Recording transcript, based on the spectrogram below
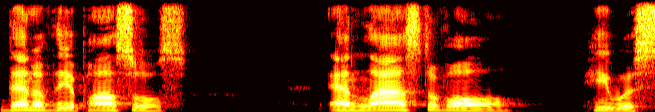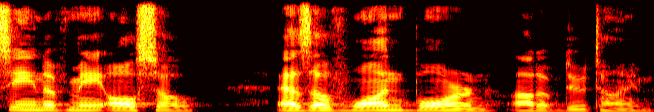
then of the apostles. And last of all, he was seen of me also, as of one born out of due time.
